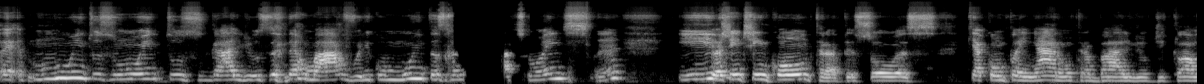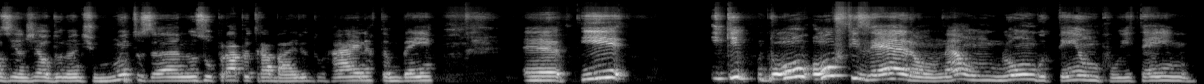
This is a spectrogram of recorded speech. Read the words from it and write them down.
é, muitos, muitos galhos, né, uma árvore com muitas ramificações, né, e a gente encontra pessoas que acompanharam o trabalho de Klaus e Angel durante muitos anos, o próprio trabalho do Rainer também, é, e, e que ou, ou, fizeram né, um longo tempo e têm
